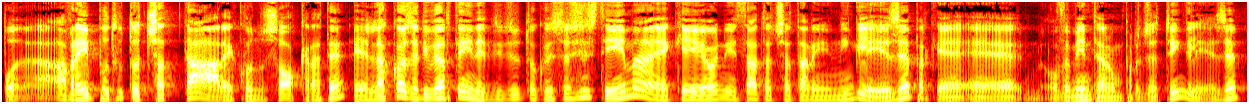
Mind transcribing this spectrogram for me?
avrei potuto chattare con Socrate. E la cosa divertente di tutto questo sistema è che ho iniziato a chattare in inglese perché è, ovviamente era un progetto inglese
